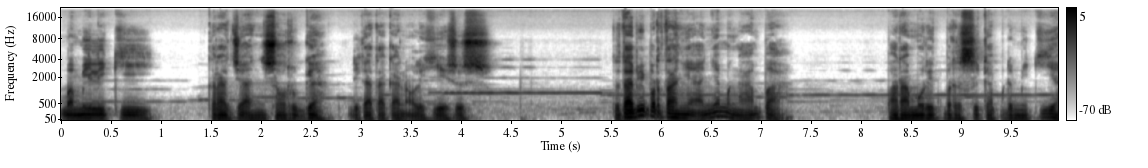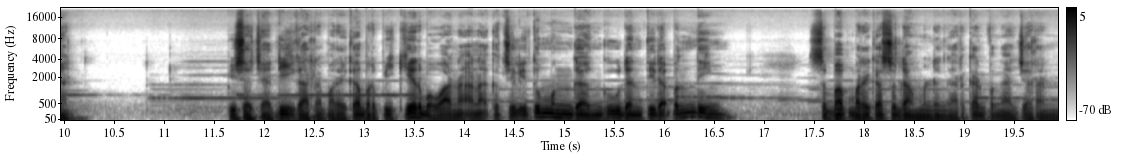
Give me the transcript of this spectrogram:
memiliki kerajaan sorga dikatakan oleh Yesus. Tetapi pertanyaannya mengapa para murid bersikap demikian? Bisa jadi karena mereka berpikir bahwa anak-anak kecil itu mengganggu dan tidak penting, sebab mereka sedang mendengarkan pengajaran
